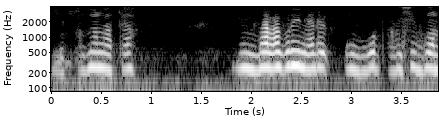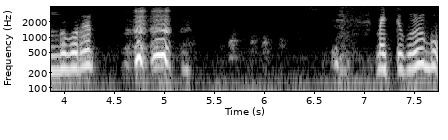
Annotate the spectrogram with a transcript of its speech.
দেখুন লাতা বালা করি না এটা বহুত বেশি গন্ধ করে মাইটে করে গু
